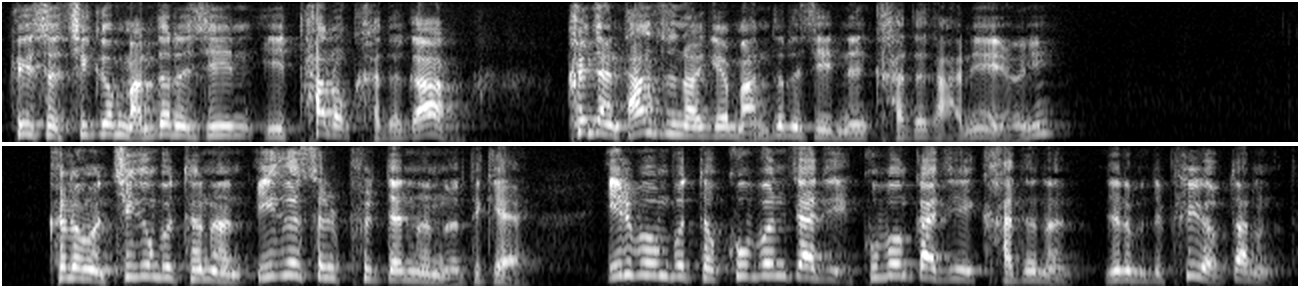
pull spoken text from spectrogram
그래서 지금 만들어진 이 타로 카드가 그냥 단순하게 만들어져 있는 카드가 아니에요 그러면 지금부터는 이것을 풀 때는 어떻게 1번부터 9번짜리 9번까지 카드는 여러분들 필요 없다는 거다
